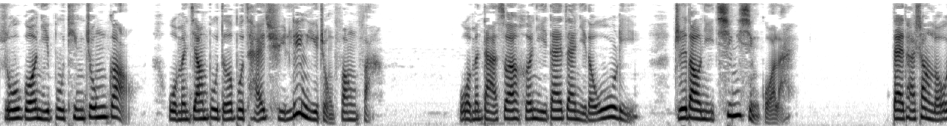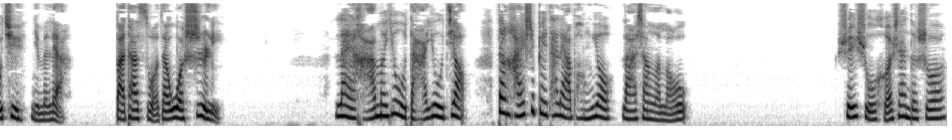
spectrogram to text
如果你不听忠告，我们将不得不采取另一种方法。我们打算和你待在你的屋里，直到你清醒过来。带他上楼去，你们俩，把他锁在卧室里。癞蛤蟆又打又叫，但还是被他俩朋友拉上了楼。水鼠和善地说：“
